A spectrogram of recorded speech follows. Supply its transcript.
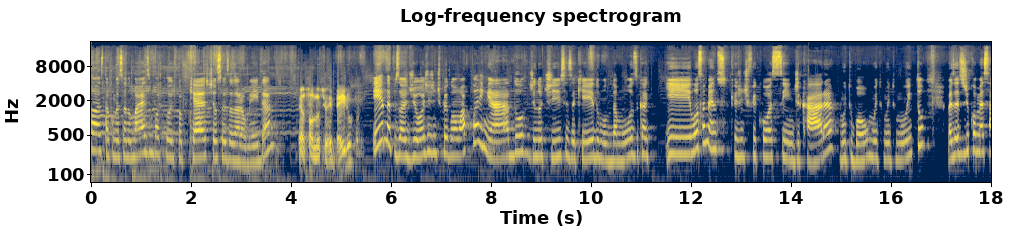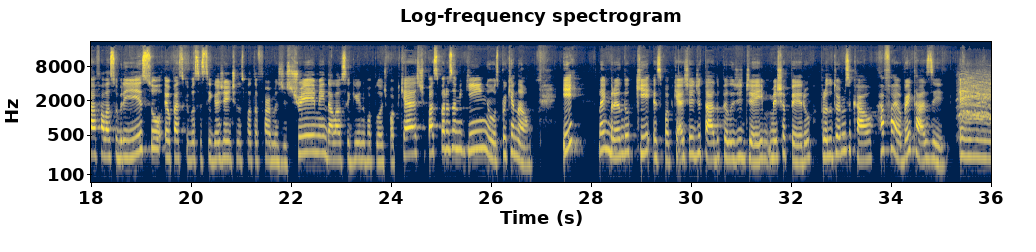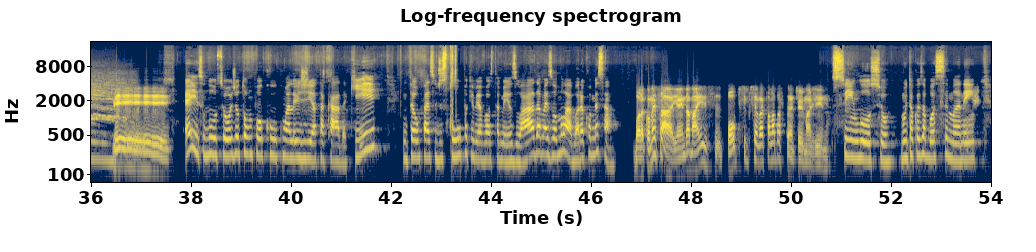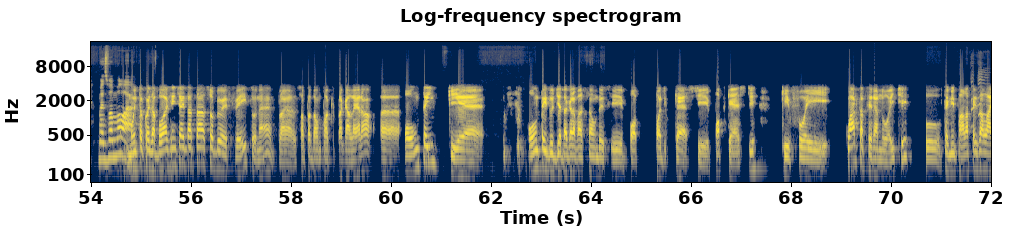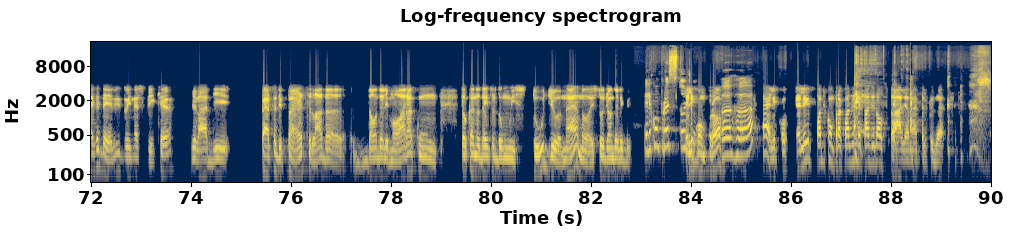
pessoal, está começando mais um Popload Podcast. Eu sou Isadora Almeida. Eu sou Lúcio Ribeiro. E no episódio de hoje a gente pegou um apanhado de notícias aqui do mundo da música e lançamentos que a gente ficou assim de cara, muito bom, muito, muito, muito. Mas antes de começar a falar sobre isso, eu peço que você siga a gente nas plataformas de streaming, dá lá o seguir no Upload Podcast, passe para os amiguinhos, por que não? E Lembrando que esse podcast é editado pelo DJ Mexapeiro, produtor musical Rafael Bertazzi. E... É isso, Lúcio. Hoje eu tô um pouco com alergia atacada aqui, então peço desculpa que a minha voz tá meio zoada, mas vamos lá, bora começar. Bora começar, e ainda mais poupe-se porque você vai falar bastante, eu imagino. Sim, Lúcio, muita coisa boa essa semana, hein? Mas vamos lá. Muita coisa boa, a gente ainda está sob o efeito, né? Pra, só para dar um toque para a galera, uh, ontem, que é ontem do dia da gravação desse pop, podcast, popcast, que foi quarta-feira à noite, o Temi Impala fez a live dele, do Inner Speaker, de lá de perto de Perth, lá da, de onde ele mora, com tocando dentro de um estúdio, né? No estúdio onde ele ele comprou esse estúdio. Ele comprou? Uhum. É, ele, ele pode comprar quase metade da Austrália, né? Se ele quiser.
